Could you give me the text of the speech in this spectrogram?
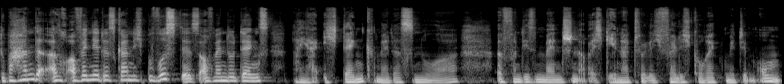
Du behandelst, also auch wenn dir das gar nicht bewusst ist, auch wenn du denkst, naja, ich denke mir das nur äh, von diesem Menschen, aber ich gehe natürlich völlig korrekt mit ihm um.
